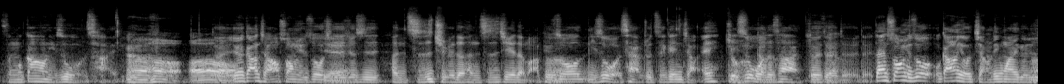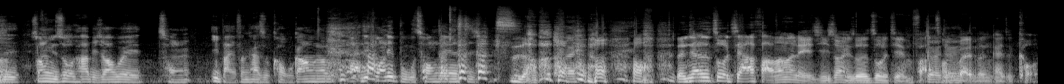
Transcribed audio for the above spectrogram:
怎么刚好你是我的菜？哦，对，因为刚刚讲到双鱼座，其实就是很直觉的、很直接的嘛。比如说你是我的菜，我就直接跟你讲，哎，就你是我的菜。对对对对。但双鱼座，我刚刚有讲另外一个，就是双鱼座他比较会从一百分开始扣。我刚刚忘记忘记补充这件事情。是啊，哦，人家是做加法，慢慢累积，双鱼座是做减法，从一百分开始扣。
